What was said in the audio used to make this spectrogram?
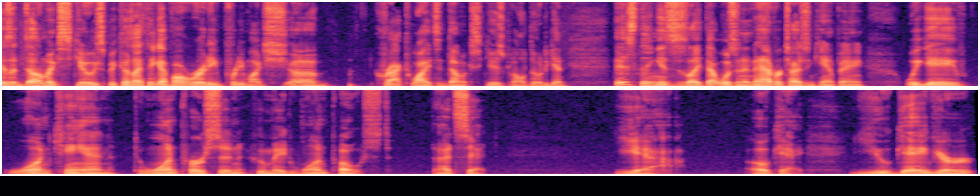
is a dumb excuse because I think I've already pretty much uh, cracked why it's a dumb excuse, but I'll do it again his thing is, is like that wasn't an advertising campaign. We gave one can to one person who made one post. That's it. Yeah. Okay. You gave your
